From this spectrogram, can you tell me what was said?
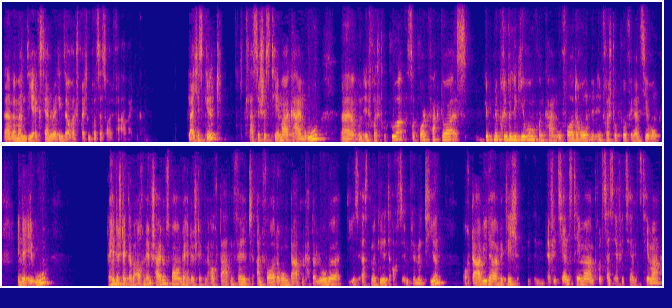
äh, wenn man die externen Ratings auch entsprechend prozessual verarbeiten kann. Gleiches gilt, klassisches Thema KMU äh, und Infrastruktur, Support-Faktor. Es gibt eine Privilegierung von KMU-Forderungen in Infrastrukturfinanzierung in der EU. Dahinter steckt aber auch ein Entscheidungsbaum, dahinter stecken auch Datenfeldanforderungen, Datenkataloge, die es erstmal gilt, auch zu implementieren. Auch da wieder wirklich ein Effizienzthema, ein Prozesseffizienzthema,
